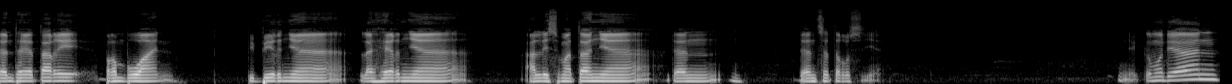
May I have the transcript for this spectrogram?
dan daya tarik perempuan. Bibirnya, lehernya, alis matanya, dan dan seterusnya. Kemudian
